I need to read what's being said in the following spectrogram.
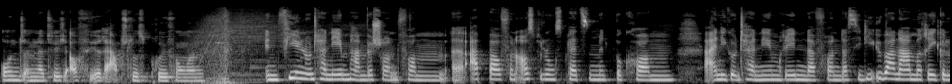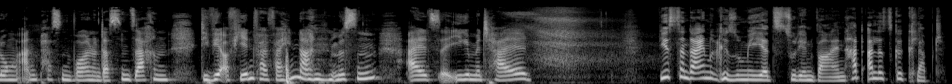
und ähm, natürlich auch für ihre Abschlussprüfungen. In vielen Unternehmen haben wir schon vom äh, Abbau von Ausbildungsplätzen mitbekommen. Einige Unternehmen reden davon, dass sie die Übernahmeregelungen anpassen wollen. Und das sind Sachen, die wir auf jeden Fall verhindern müssen als äh, IG Metall. Wie ist denn dein Resümee jetzt zu den Wahlen? Hat alles geklappt?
